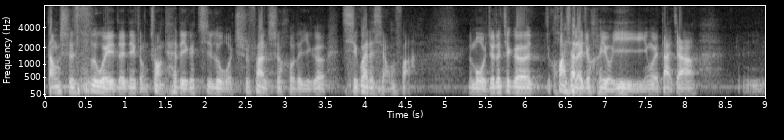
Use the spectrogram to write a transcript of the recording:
当时思维的那种状态的一个记录。我吃饭时候的一个奇怪的想法。那么我觉得这个画下来就很有意义，因为大家。嗯，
